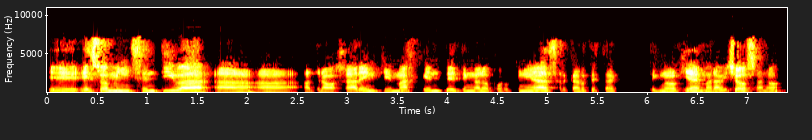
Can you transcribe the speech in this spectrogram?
eh, eso me incentiva a, a, trabajar en que más gente tenga la oportunidad de acercarte a esta tecnología es maravillosa, ¿no?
